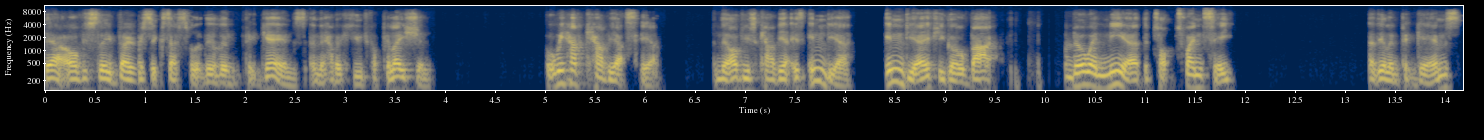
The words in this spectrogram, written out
they are obviously very successful at the Olympic Games and they have a huge population. But we have caveats here. And the obvious caveat is India. India, if you go back, nowhere near the top 20 at the Olympic Games,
